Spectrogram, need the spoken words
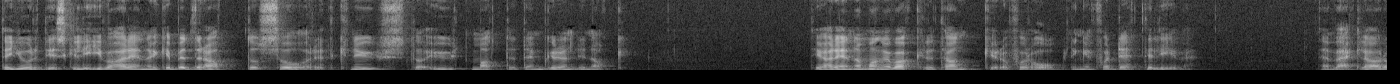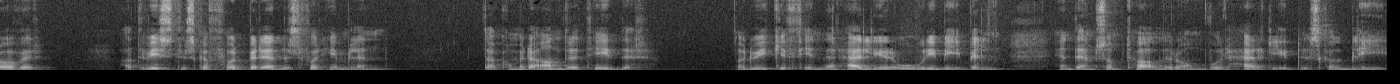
Det jordiske livet har ennå ikke bedratt og såret, knust og utmattet dem grundig nok. De har ennå mange vakre tanker og forhåpninger for dette livet. Men vær klar over at hvis du skal forberedes for himmelen, da kommer det andre tider når du ikke finner herligere ord i Bibelen enn dem som taler om hvor herlig det skal bli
